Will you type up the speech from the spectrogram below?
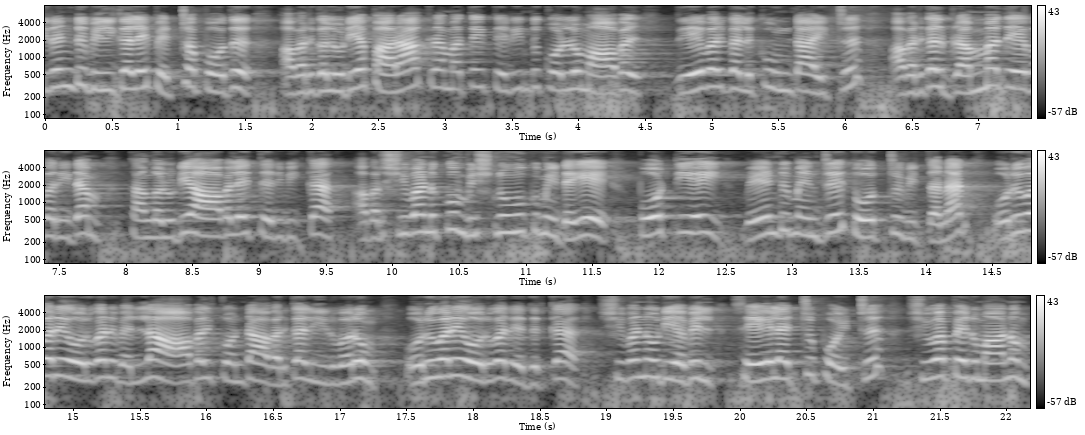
இரண்டு வில்களை பெற்றபோது அவர்களுடைய பராக்கிரமத்தை தெரிந்து கொள்ளும் ஆவல் தேவர்களுக்கு உண்டாயிற்று. அவர்கள் பிரம்மதேவரிடம் தங்களுடைய ஆவலை தெரிவிக்க அவர் சிவனுக்கும் விஷ்ணுவுக்கும் இடையே போட்டியை வேண்டுமென்றே தோற்றுவித்தனர். ஒருவரை ஒருவர் வெல்ல ஆவல் கொண்ட அவர்கள் இருவரும் ஒருவரை ஒருவர் எதிர்க்க சிவனுடையவில் செயலற்று போயிற்று. சிவபெருமானும்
